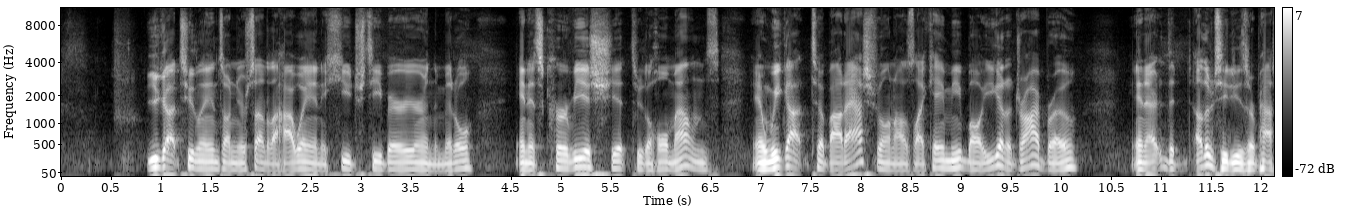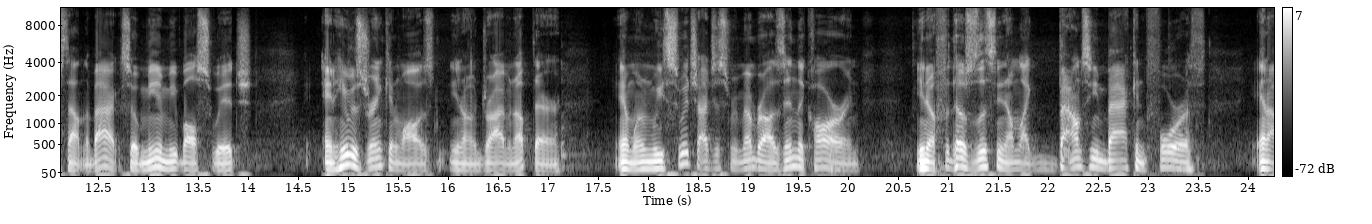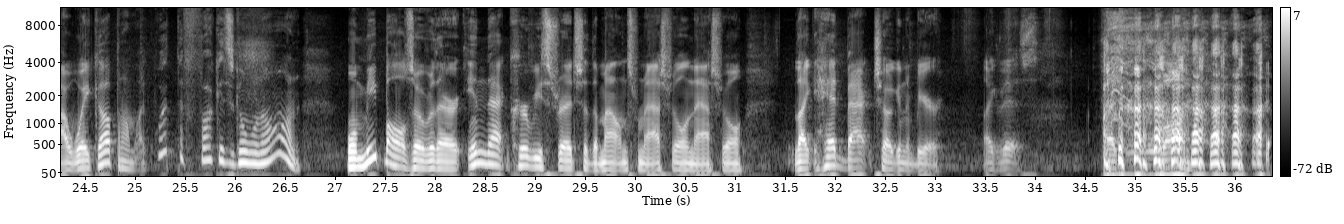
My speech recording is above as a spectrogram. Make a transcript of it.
You got two lanes on your side of the highway and a huge T barrier in the middle, and it's curvy as shit through the whole mountains. And we got to about Asheville, and I was like, "Hey, Meatball, you got to drive, bro." And I, the other two dudes are passed out in the back, so me and Meatball switch, and he was drinking while I was, you know, driving up there. And when we switched, I just remember I was in the car, and you know, for those listening, I'm like bouncing back and forth, and I wake up and I'm like, "What the fuck is going on?" Well, Meatball's over there in that curvy stretch of the mountains from Asheville and Nashville, like head back chugging a beer, like this. Like,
